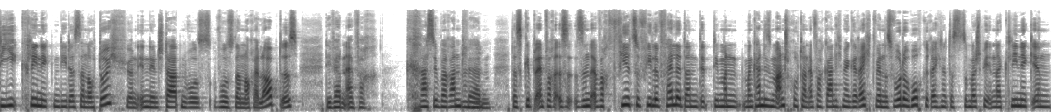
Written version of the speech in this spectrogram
die Kliniken, die das dann noch durchführen in den Staaten, wo es, wo es dann noch erlaubt ist, die werden einfach krass überrannt mhm. werden. Das gibt einfach, es sind einfach viel zu viele Fälle dann, die man, man kann diesem Anspruch dann einfach gar nicht mehr gerecht werden. Es wurde hochgerechnet, dass zum Beispiel in einer Klinik in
